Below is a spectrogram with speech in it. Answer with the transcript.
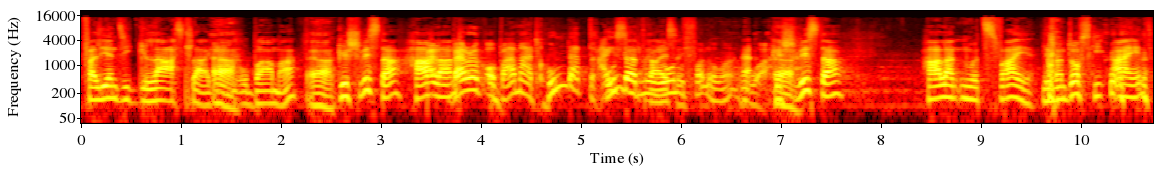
verlieren sie glasklar gegen Ja. Obama. Ja. Geschwister, Haaland, Barack Obama hat 130, 130. Millionen Follower. ja, Wow. Geschwister, Haaland nur zwei, Lewandowski eins,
